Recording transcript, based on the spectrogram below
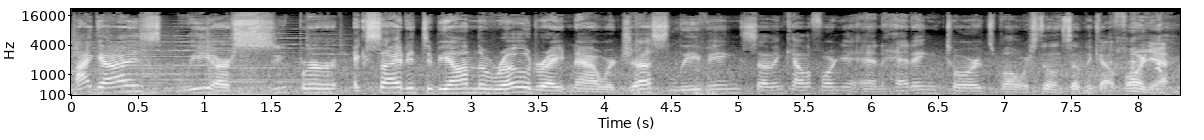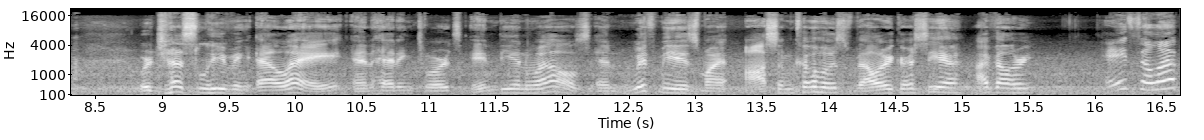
Hi, guys. We are super excited to be on the road right now. We're just leaving Southern California and heading towards, well, we're still in Southern California. we're just leaving LA and heading towards Indian Wells. And with me is my awesome co host, Valerie Garcia. Hi, Valerie. Hey, Philip.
